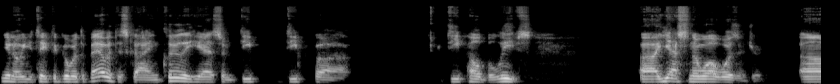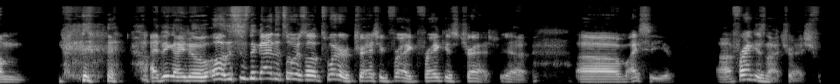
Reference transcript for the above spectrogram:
you know, you take the good with the bad with this guy, and clearly he has some deep, deep, uh, deep held beliefs. Uh, yes, Noel was injured. Um, I think I know. Oh, this is the guy that's always on Twitter trashing Frank. Frank is trash. Yeah, um, I see you. Uh, Frank is not trash.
